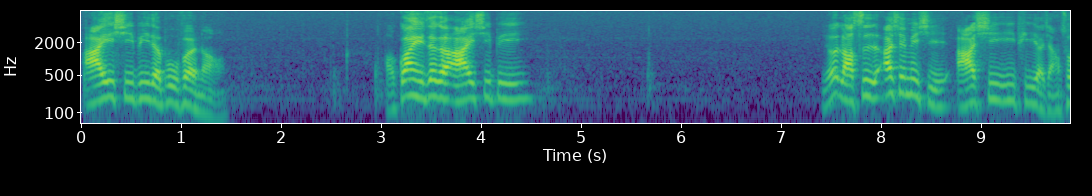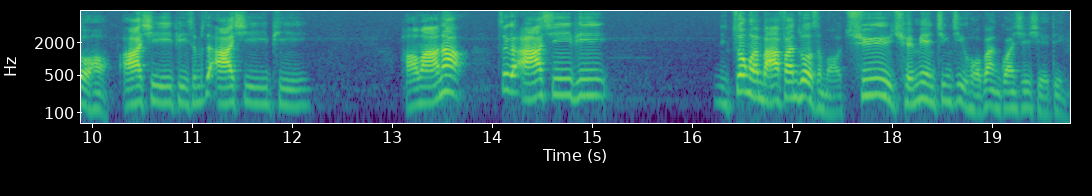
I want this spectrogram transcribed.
，ICB 的部分哦，好，关于这个 ICB，你说老师，阿先面写 RCEP 啊，讲错哈，RCEP 什么是 RCEP？好吗？那这个 RCEP，你中文把它翻作什么？区域全面经济伙伴关系协定，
